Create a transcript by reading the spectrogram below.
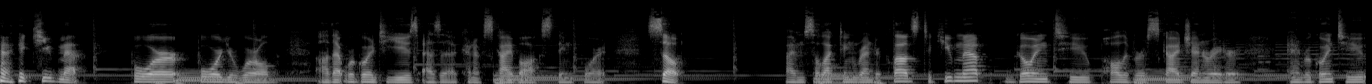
cube map for for your world uh, that we're going to use as a kind of skybox thing for it. So I'm selecting render clouds to cube map, going to Polyverse Sky Generator, and we're going to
